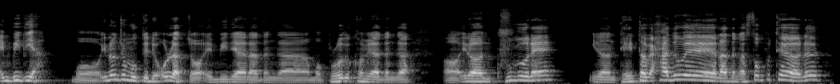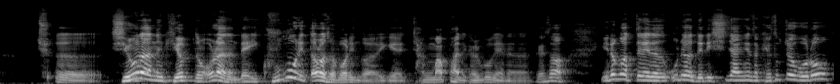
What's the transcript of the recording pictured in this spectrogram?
엔비디아 뭐 이런 종목들이 올랐죠. 엔비디아라든가 뭐 브로드컴이라든가 어, 이런 구글의 이런 데이터베 하드웨어라든가 소프트웨어를 추- 어, 지원하는 기업들은 올랐는데 이 구글이 떨어져 버린 거예요. 이게 장마판이 결국에는. 그래서 이런 것들에 대한 우려들이 시장에서 계속적으로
